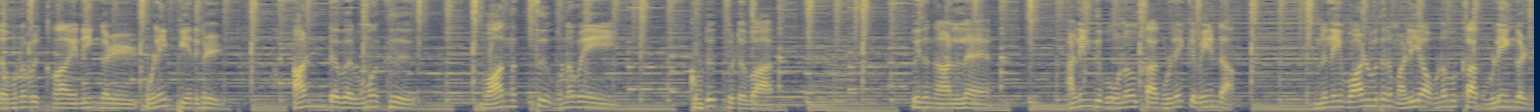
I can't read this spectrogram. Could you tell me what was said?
இல்லாத உணவுக்காய் நீங்கள் உழைப்பீர்கள். ஆண்டவர் உமக்கு வானத்து உணவை கொடுத்துடுவார். இதனால அழிந்து உணவுக்காக உழைக்க வேண்டாம். நிலை வாழ்வதரும் அழியா உணவுக்காக உழையுங்கள்.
